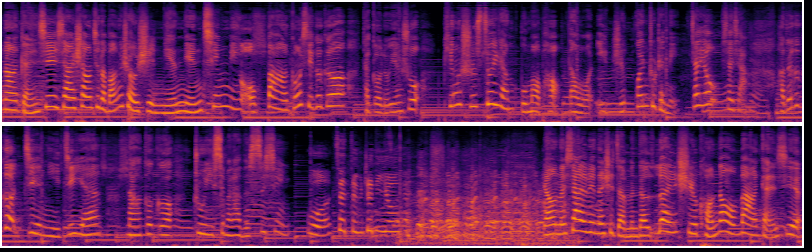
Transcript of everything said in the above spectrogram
那感谢一下上期的榜首是年年清明欧巴，恭喜哥哥！他给我留言说，平时虽然不冒泡，但我一直关注着你，加油，夏夏。好的，哥哥，借你吉言。那哥哥注意喜马拉雅的私信，我在等着你哟。然后呢，下一位呢是咱们的乱世狂刀欧巴，感谢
